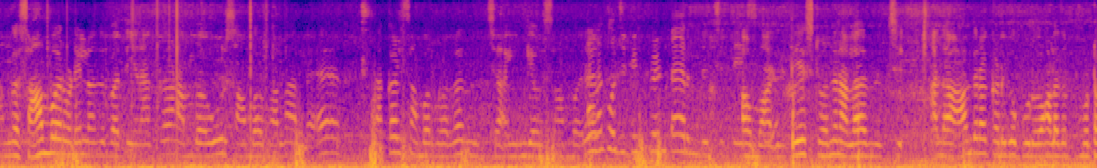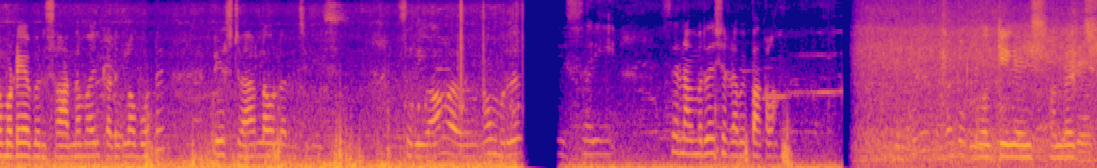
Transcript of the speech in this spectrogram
அங்கே சாம்பார் வடையில் வந்து பார்த்தீங்கன்னாக்கா நம்ம ஊர் சாம்பார் மாதிரிலாம் இல்லை. தக்காளி சாம்பார் மாதிரி தான் இருந்துச்சு? இங்கே சாம்பார். அதெல்லாம் கொஞ்சம் டிஃப்ரெண்ட்டாக இருந்துச்சு. ஆமாம் அது டேஸ்ட் வந்து நல்லா இருந்துச்சு. அந்த ஆந்திரா கடுகு போடுவாங்களா அது மொட்டை மொட்டையாக பெருசா அந்த மாதிரி கடுகுலாம் போட்டு டேஸ்ட் வேறு லெவலில் இருந்துச்சு மிஸ் சரி வாங்க அது இன்னும் முருகன். சரி. சரி நம்ம மிருதேஸ்வரில் போய் பார்க்கலாம். ஓகே கைஸ் வந்தாச்சு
